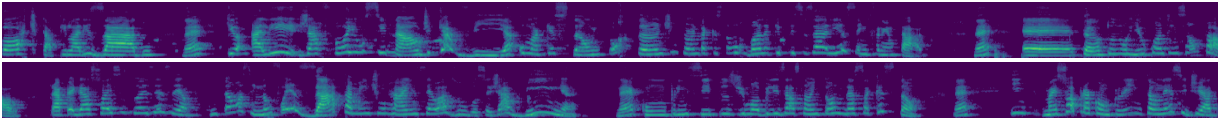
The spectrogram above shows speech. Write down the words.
forte, capilarizado, né? Que ali já foi um sinal de que havia uma questão importante em torno da questão urbana que precisaria ser enfrentada, né? É, tanto no Rio quanto em São Paulo. Para pegar só esses dois exemplos. Então, assim, não foi exatamente um raio em céu azul, você já vinha né, com princípios de mobilização em torno dessa questão. Né? Mas só para concluir, então, nesse dia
